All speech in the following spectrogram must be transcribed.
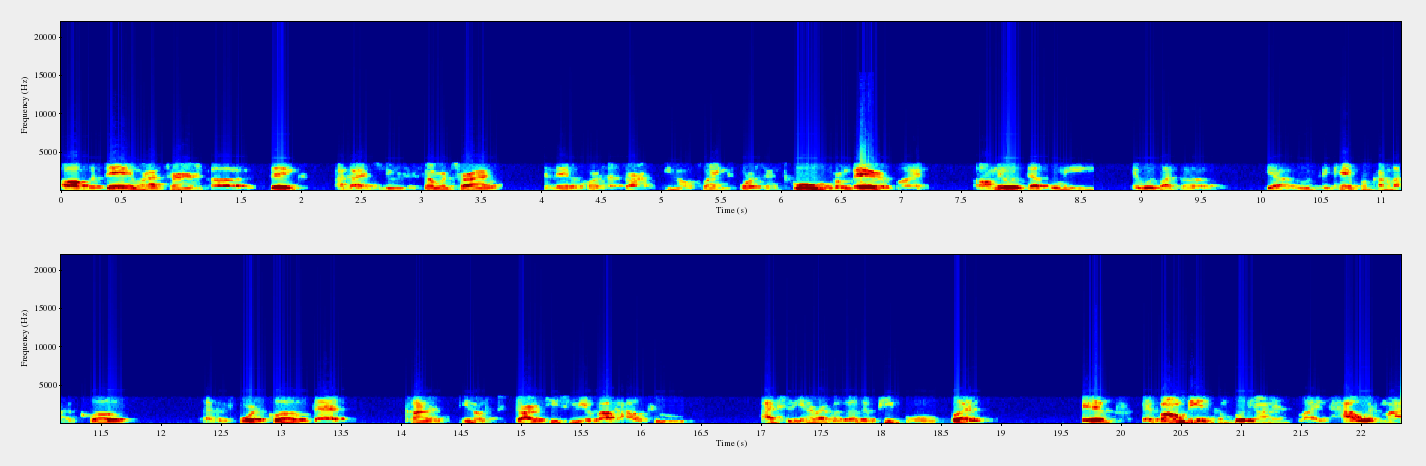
Uh, but then when I turned uh, six, I got introduced to summer track, and then of course I started, you know, playing sports in school from there. But um, it was definitely, it was like a, yeah, it was. It came from kind of like a club, like a sports club that kind of, you know, started teaching me about how to actually interact with other people. But if if I'm being completely honest, like how it my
